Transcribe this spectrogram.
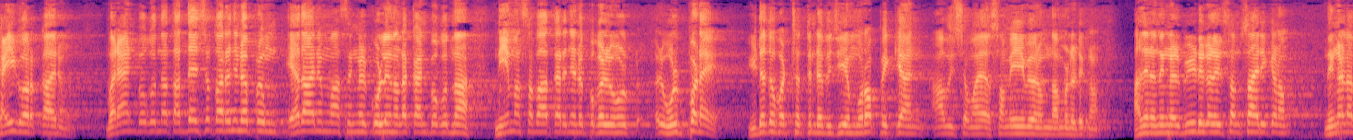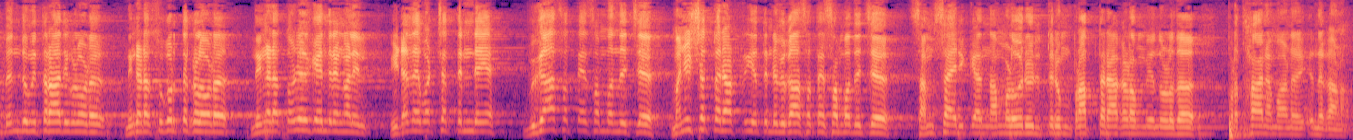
കൈകോർക്കാനും വരാൻ പോകുന്ന തദ്ദേശ തെരഞ്ഞെടുപ്പും ഏതാനും മാസങ്ങൾക്കുള്ളിൽ നടക്കാൻ പോകുന്ന നിയമസഭാ തെരഞ്ഞെടുപ്പുകൾ ഉൾപ്പെടെ ഇടതുപക്ഷത്തിന്റെ വിജയം ഉറപ്പിക്കാൻ ആവശ്യമായ സമീപനം നമ്മൾ എടുക്കണം. അതിന് നിങ്ങൾ വീടുകളിൽ സംസാരിക്കണം. നിങ്ങളുടെ ബന്ധുമിത്രാദികളോട് നിങ്ങളുടെ സുഹൃത്തുക്കളോട് നിങ്ങളുടെ തൊഴിൽ കേന്ദ്രങ്ങളിൽ ഇടതുപക്ഷത്തിന്റെ വികാസത്തെ സംബന്ധിച്ച് മനുഷ്യത്വ രാഷ്ട്രീയത്തിന്റെ വികാസത്തെ സംബന്ധിച്ച് സംസാരിക്കാൻ നമ്മൾ ഓരോരുത്തരും പ്രാപ്തരാകണം എന്നുള്ളത് പ്രധാനമാണ് എന്ന് കാണാം.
